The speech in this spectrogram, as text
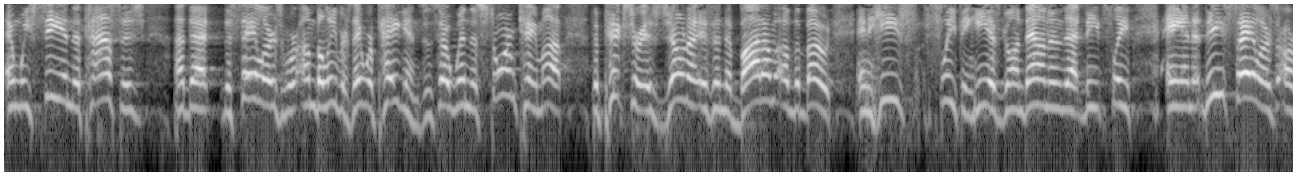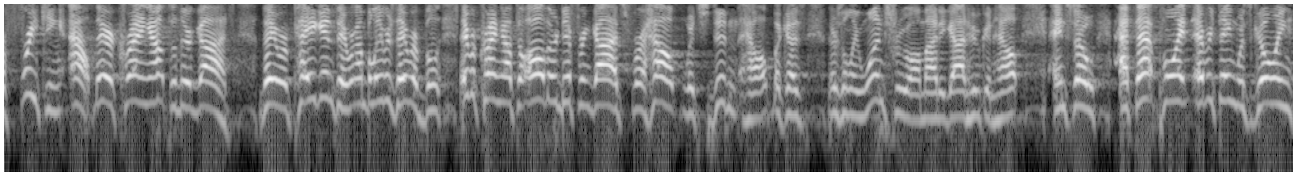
And we see in the passage uh, that the sailors were unbelievers. They were pagans. And so when the storm came up, the picture is Jonah is in the bottom of the boat and he's sleeping. He has gone down into that deep sleep. And these sailors are freaking out. They're crying out to their gods. They were pagans. They were unbelievers. They were, they were crying out to all their different gods for help, which didn't help because there's only one true Almighty God who can help. And so at that point, everything was going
